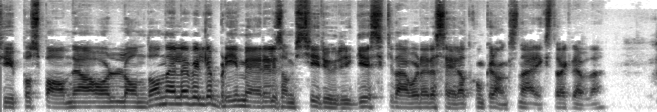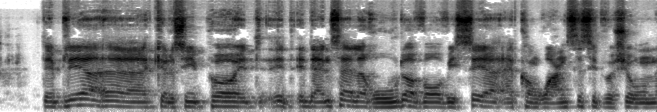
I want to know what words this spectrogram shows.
typ på Spania og London, eller vil det bli mer liksom, kirurgisk der hvor dere ser at konkurransen er ekstra krevende? Det blir øh, kan du sige, på et, et, et antal af ruter hvor vi ser at konkurrencesituationen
